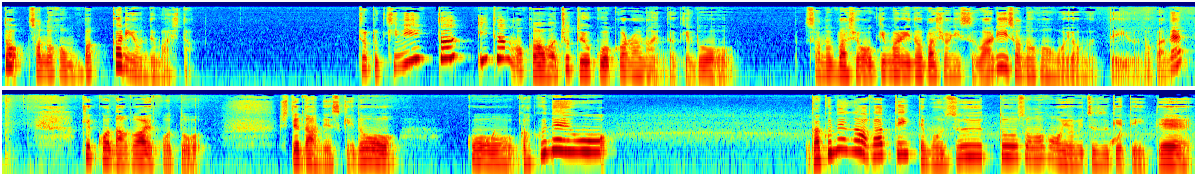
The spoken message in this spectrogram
とその本ばっかり読んでました。ちょっと気に入った、いたのかはちょっとよくわからないんだけど、その場所、お決まりの場所に座り、その本を読むっていうのがね、結構長いことしてたんですけど、こう、学年を、学年が上がっていってもずっとその本を読み続けていて、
